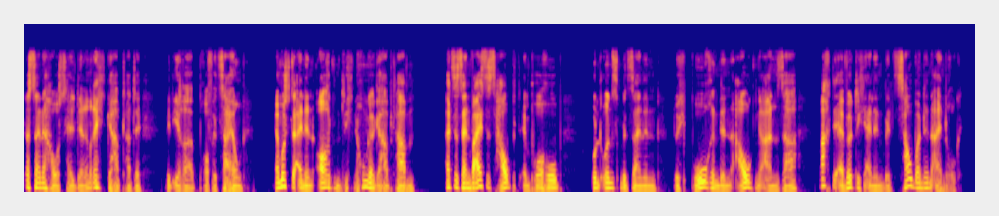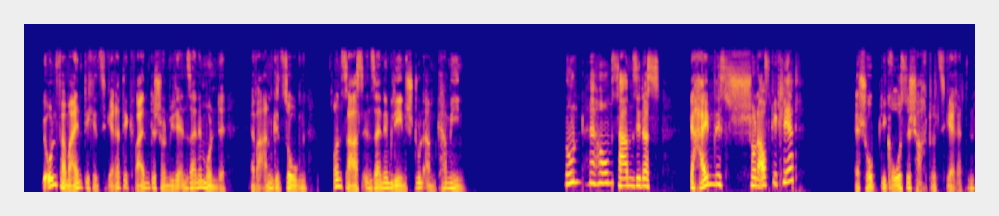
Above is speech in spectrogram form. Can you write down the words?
dass seine Haushälterin recht gehabt hatte, mit ihrer Prophezeiung. Er musste einen ordentlichen Hunger gehabt haben. Als er sein weißes Haupt emporhob und uns mit seinen durchbohrenden Augen ansah, machte er wirklich einen bezaubernden Eindruck. Die unvermeidliche Zigarette qualmte schon wieder in seinem Munde. Er war angezogen und saß in seinem Lehnstuhl am Kamin. »Nun, Herr Holmes, haben Sie das Geheimnis schon aufgeklärt?« Er schob die große Schachtel Zigaretten,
